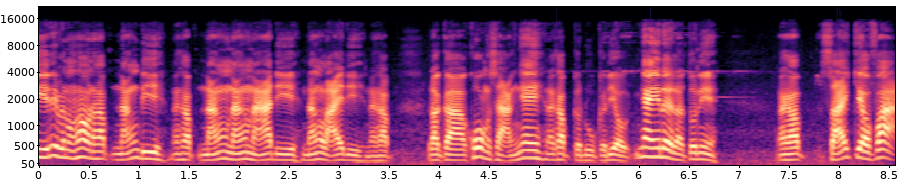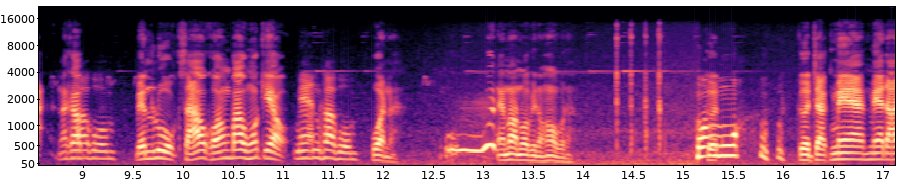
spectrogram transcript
ดีที่พี่น้องเฮานะครับหนังดีนะครับหนังหนังหนาดีหนังหลายดีนะครับแล้วก็โค้งสร้างใหญ่นะครับกระดูกกระเดี่ยวใหญ่เลยล่ะตัวนี้ นะครับ สายเกี่ยวฟ้านะครับ ครับผมเป็นลูกสาวของเบ้าหัวแก้วแมนครับผมพวนน่ะอู้แน่นอนว่าพี่น้องเฮาพุ่นน่ะ ห่วงเกิดหมูเกิดจากแม่แม่ด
